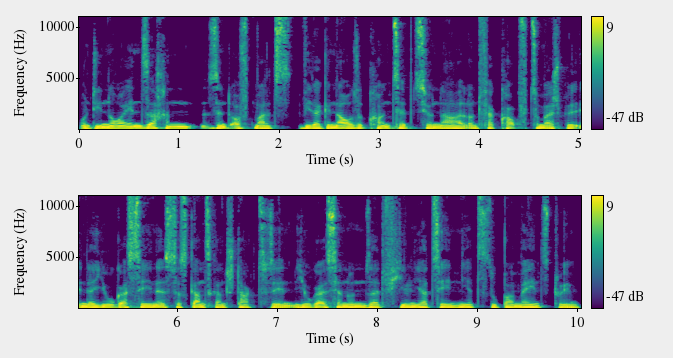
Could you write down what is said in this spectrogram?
Und die neuen Sachen sind oftmals wieder genauso konzeptional und verkopft. Zum Beispiel in der Yoga-Szene ist das ganz, ganz stark zu sehen. Yoga ist ja nun seit vielen Jahrzehnten jetzt super Mainstream.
